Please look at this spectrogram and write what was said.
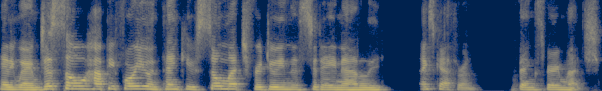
anyway, I'm just so happy for you. And thank you so much for doing this today, Natalie. Thanks, Catherine. Thanks very much.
